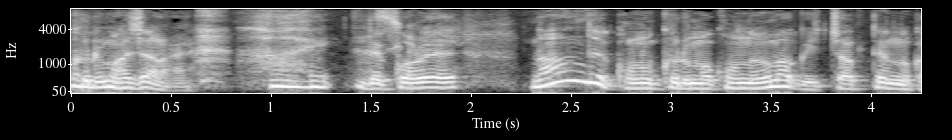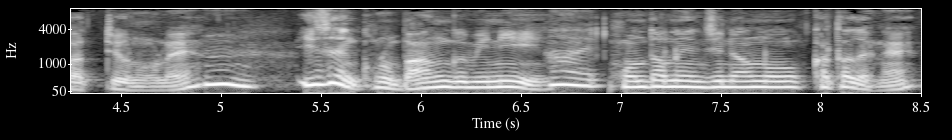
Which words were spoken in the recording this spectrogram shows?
車じゃない？はい、でこれなんでこの車こんなうまくいっちゃってんのかっていうのをね、うん、以前この番組に、はい、ホンダのエンジニアの方でね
